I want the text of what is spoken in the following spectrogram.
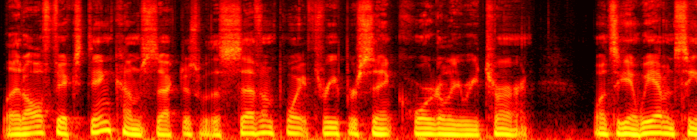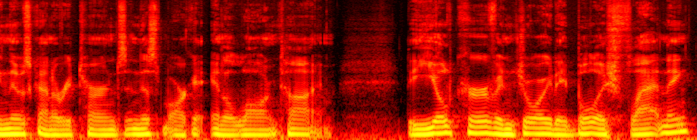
led all fixed income sectors with a 7.3% quarterly return. Once again, we haven't seen those kind of returns in this market in a long time. The yield curve enjoyed a bullish flattening,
